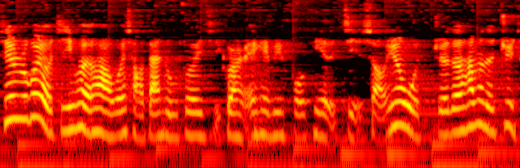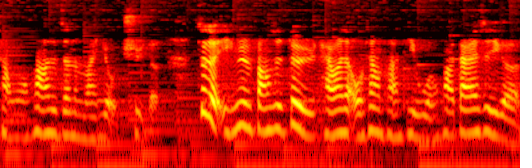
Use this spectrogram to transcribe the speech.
其实如果有机会的话，我也想单独做一集关于 AKB48 的介绍，因为我觉得他们的剧场文化是真的蛮有趣的。这个营运方式对于台湾的偶像团体文化大概是一个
